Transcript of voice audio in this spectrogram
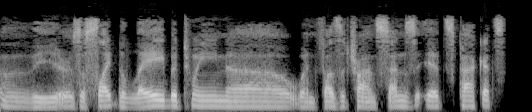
Uh, the, there's a slight delay between uh, when Fuzzitron sends its packets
